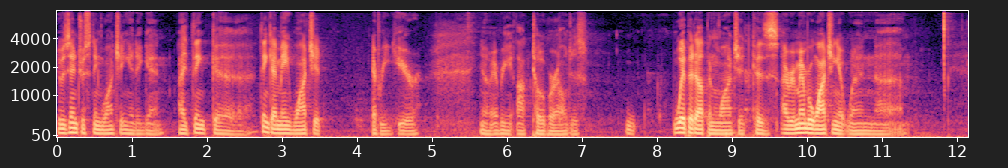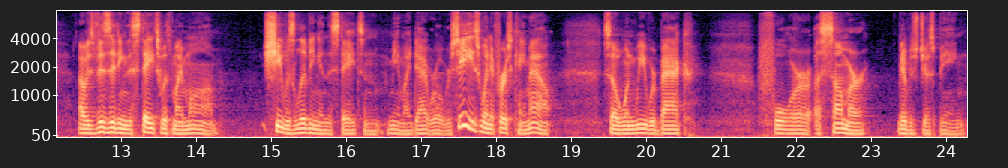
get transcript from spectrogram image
it was interesting watching it again. I think uh I think I may watch it every year. You know, every October I'll just whip it up and watch it cuz I remember watching it when uh I was visiting the states with my mom. She was living in the states and me and my dad were overseas when it first came out. So when we were back for a summer, it was just being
